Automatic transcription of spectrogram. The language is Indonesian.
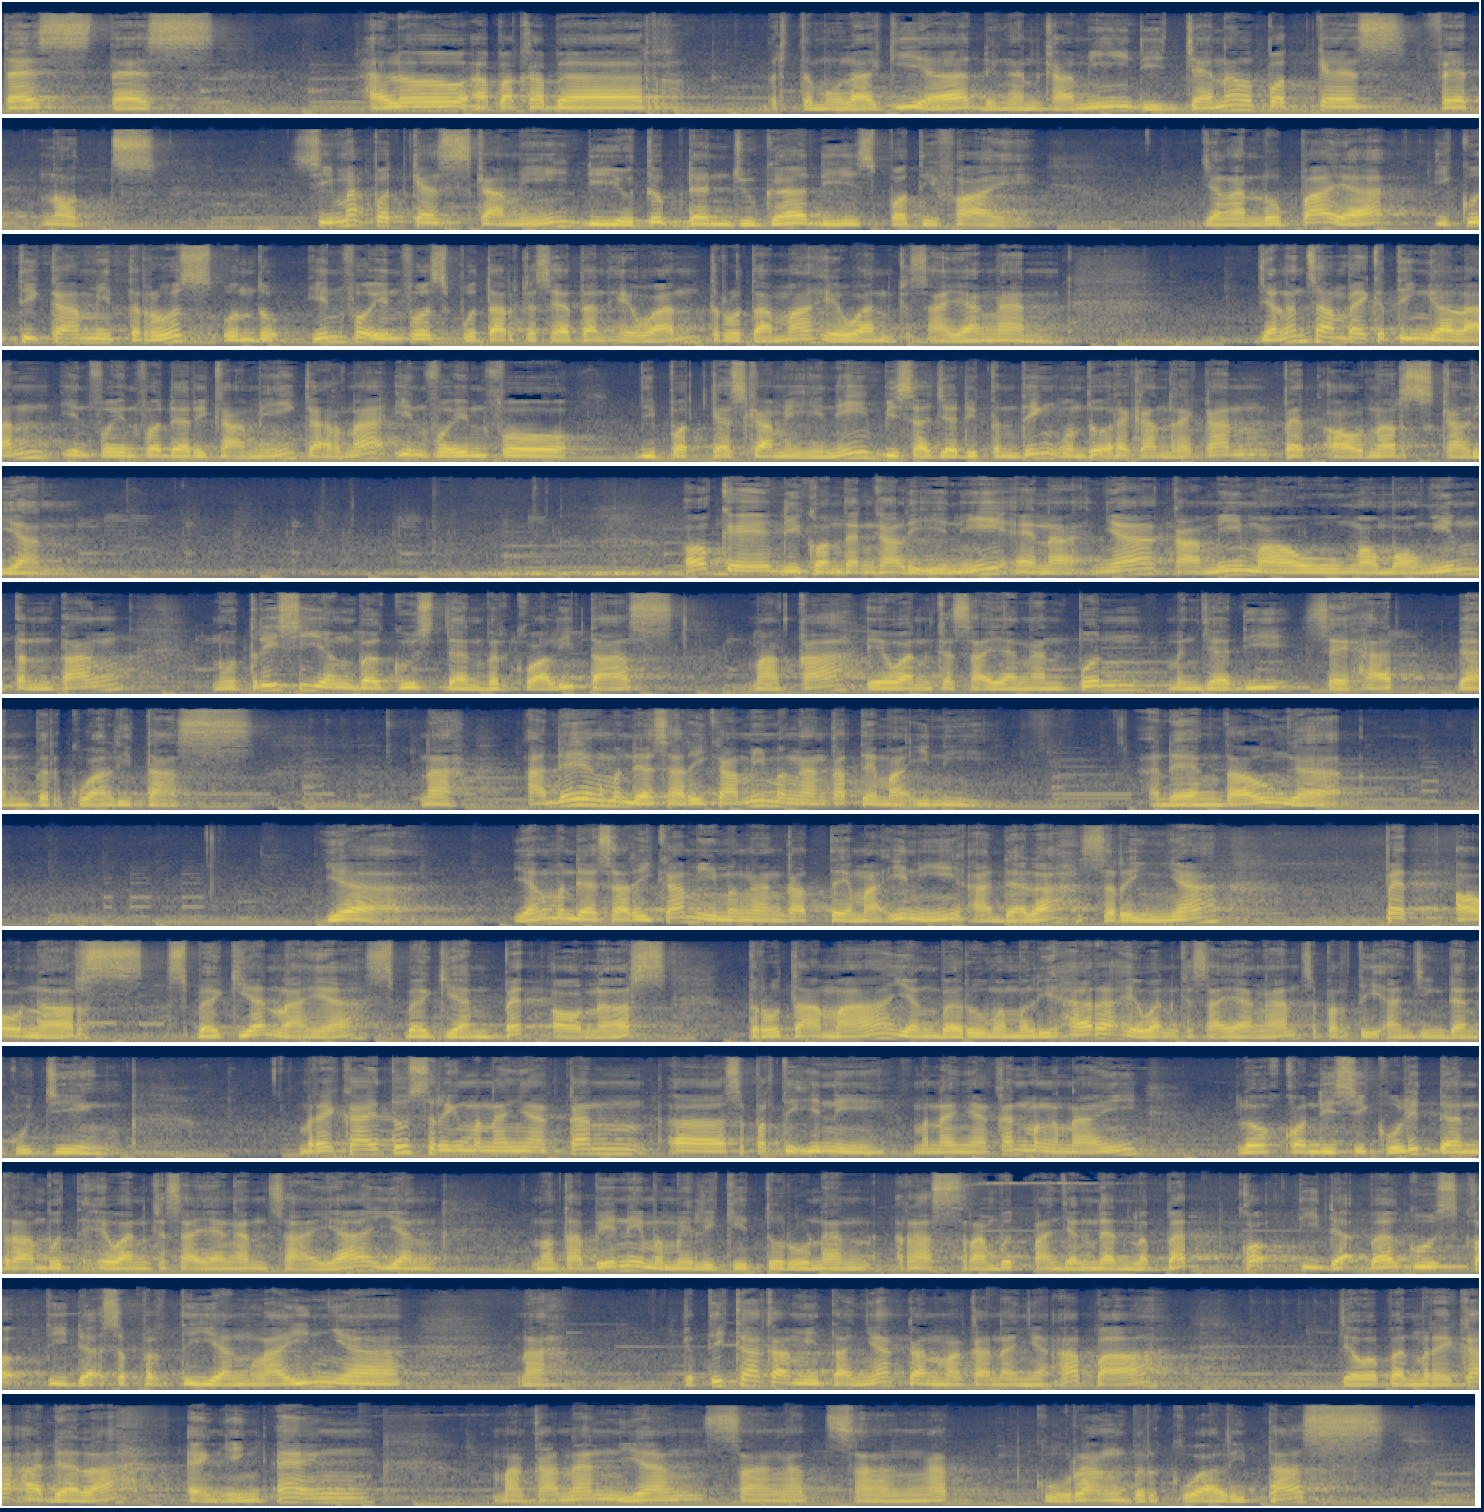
Tes, tes. Halo, apa kabar? Bertemu lagi ya dengan kami di channel podcast Fat Notes. Simak podcast kami di YouTube dan juga di Spotify. Jangan lupa ya, ikuti kami terus untuk info-info seputar kesehatan hewan, terutama hewan kesayangan. Jangan sampai ketinggalan info-info dari kami karena info-info di podcast kami ini bisa jadi penting untuk rekan-rekan pet owners kalian. Oke, di konten kali ini enaknya kami mau ngomongin tentang nutrisi yang bagus dan berkualitas, maka hewan kesayangan pun menjadi sehat dan berkualitas. Nah, ada yang mendasari kami mengangkat tema ini. Ada yang tahu nggak? Ya, yang mendasari kami mengangkat tema ini adalah seringnya pet owners, sebagian lah ya, sebagian pet owners, terutama yang baru memelihara hewan kesayangan seperti anjing dan kucing. Mereka itu sering menanyakan uh, seperti ini, menanyakan mengenai loh kondisi kulit dan rambut hewan kesayangan saya yang notabene memiliki turunan ras rambut panjang dan lebat kok tidak bagus, kok tidak seperti yang lainnya. Nah, ketika kami tanyakan makanannya apa, jawaban mereka adalah eng-ing-eng, makanan yang sangat-sangat kurang berkualitas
